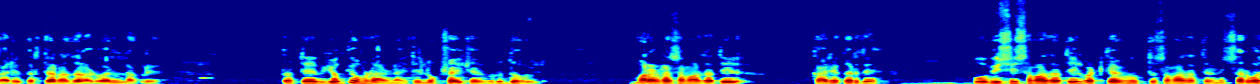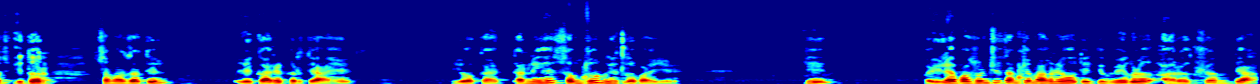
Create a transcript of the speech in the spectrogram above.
कार्यकर्त्यांना जर अडवायला लागले तर ते योग्य होणार नाही. ते लोकशाहीच्या विरुद्ध होईल. मराठा समाजातील कार्यकर्ते ओबीसी समाजातील भटक्या विमुक्त समाजातील आणि सर्वच इतर समाजातील जे कार्यकर्ते आहेत युवक आहेत त्यांनी हे समजून घेतलं पाहिजे की पहिल्यापासूनचीच आमची मागणी होती की वेगळं आरक्षण द्या.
